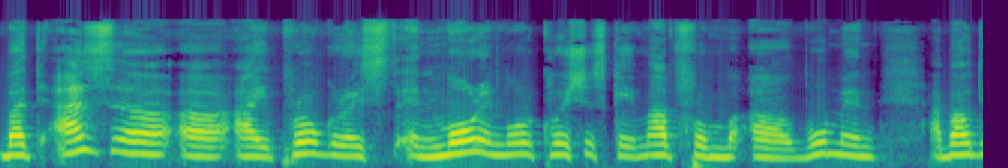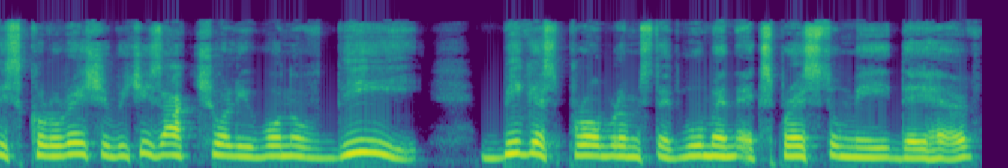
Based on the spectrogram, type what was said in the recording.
But as uh, uh, I progressed and more and more questions came up from uh, women about discoloration, which is actually one of the biggest problems that women express to me they have,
